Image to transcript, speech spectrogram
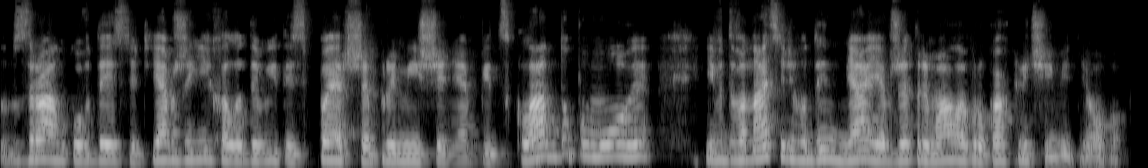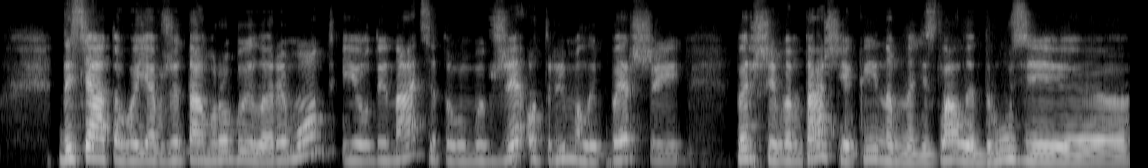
зранку в 10 я вже їхала дивитись перше приміщення під склад допомоги, і в 12 годин дня я вже тримала в руках ключі від нього. 10-го я вже там робила ремонт, і 11-го ми вже отримали перший, перший вантаж, який нам надіслали друзі е,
